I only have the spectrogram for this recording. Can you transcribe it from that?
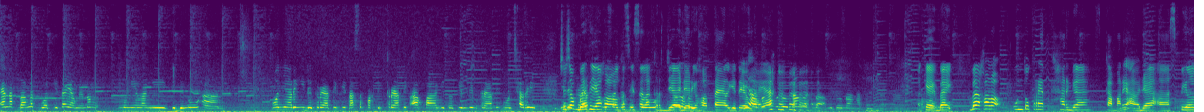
enak banget buat kita yang memang menghilangi kejenuhan. Mau nyari ide kreativitas seperti kreatif apa gitu tim-tim kreatif mau cari cocok berarti ya kalau untuk misalnya kerja dari hotel gitu ya iya, mbak ya? betul banget mbak betul banget. Oke, okay, baik. Mbak, kalau untuk rate harga kamarnya ada uh, spill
